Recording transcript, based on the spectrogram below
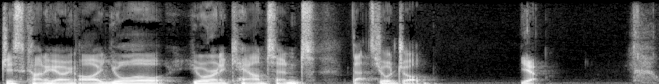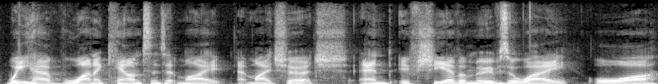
just kind of going, "Oh, you're you're an accountant, that's your job." We have one accountant at my at my church, and if she ever moves away, or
